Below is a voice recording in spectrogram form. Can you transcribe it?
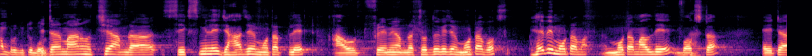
সম্পর্কে একটু বলুন এটার মান হচ্ছে আমরা সিক্স মিলি জাহাজের মোটা প্লেট আউট ফ্রেমে আমরা চোদ্দ কেজির মোটা বক্স হেভি মোটা মোটা মাল দিয়ে বক্সটা এটা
